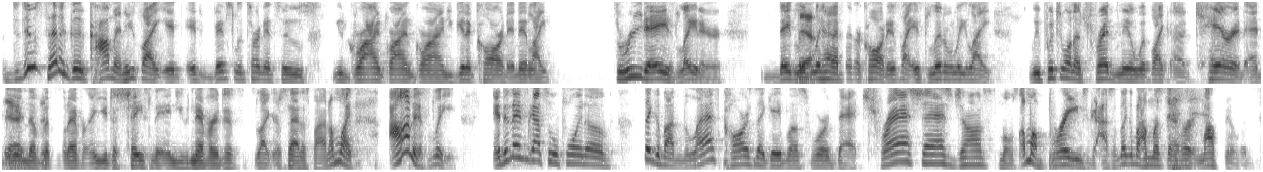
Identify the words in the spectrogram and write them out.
the dude said a good comment. He's like it, it eventually turned into you grind grind grind. You get a card and then like three days later they literally yeah. had a better card. It's like it's literally like we put you on a treadmill with like a carrot at the yeah, end of it, whatever, and you're just chasing it and you never just like are satisfied. I'm like, honestly. And then they just got to a point of think about it. The last cards they gave us were that trash ass John Smoltz. I'm a Braves guy, so think about how much that hurt my feelings.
